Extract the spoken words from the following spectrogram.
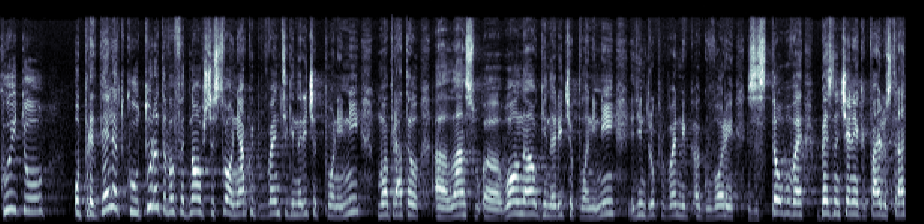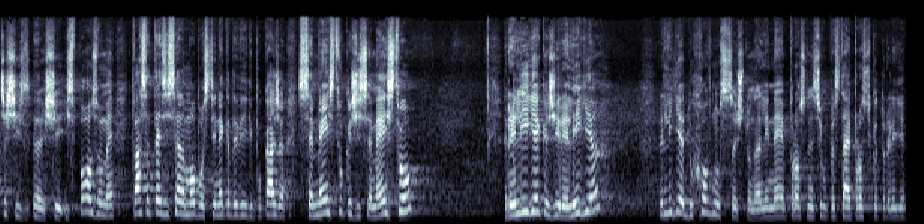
които определят културата в едно общество. Някои проповедници ги наричат планини. Моят приятел Ланс Уолнау ги нарича планини. Един друг проповедник говори за стълбове. Без значение каква иллюстрация ще, ще използваме. Това са тези седем области. Нека да ви ги покажа. Семейство, кажи семейство. Религия, кажи религия. Религия е духовност също, нали? Не е просто, не си го представи просто като религия.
